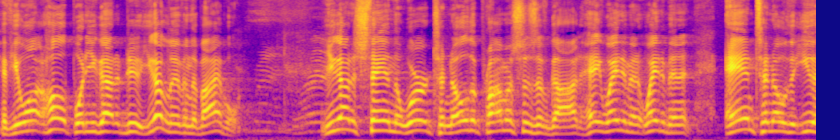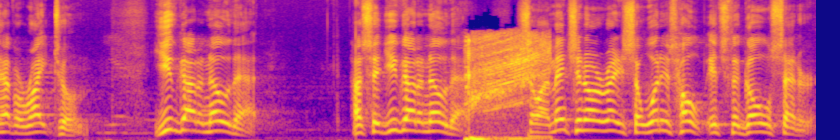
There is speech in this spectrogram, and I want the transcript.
if you want hope, what do you got to do? You got to live in the Bible. You got to stay in the Word to know the promises of God. Hey, wait a minute, wait a minute. And to know that you have a right to them. You've got to know that. I said, you've got to know that. So I mentioned already. So what is hope? It's the goal setter.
